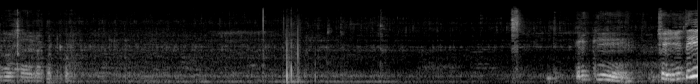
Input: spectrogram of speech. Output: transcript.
ఒకసారి ఇలా పట్టుకో దగ్గరికి చెయ్యిది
